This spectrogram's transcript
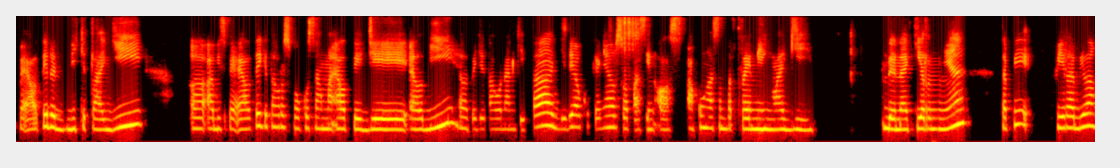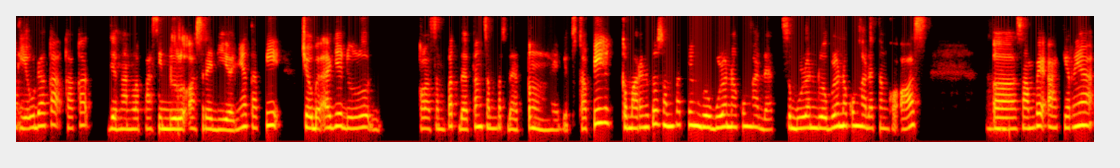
PLT udah dikit lagi, uh, abis PLT kita harus fokus sama LPJ LB, LPJ tahunan kita. Jadi aku kayaknya harus lepasin OS. Aku nggak sempet training lagi. Dan akhirnya, tapi Vira bilang, ya udah kak, kakak jangan lepasin dulu OS radionya, tapi coba aja dulu kalau sempat datang sempat datang kayak gitu. Tapi kemarin itu sempat yang dua bulan aku nggak dat, sebulan dua bulan aku nggak datang ke OS. Hmm. Uh, sampai akhirnya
